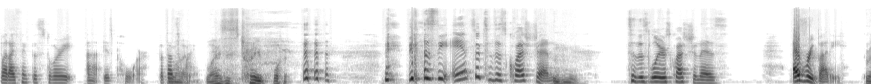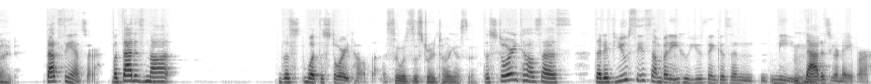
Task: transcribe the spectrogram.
but I think the story uh, is poor. But that's Why? fine. Why is this story poor? because the answer to this question, hmm to this lawyer's question, is everybody. Right. That's the answer. But that is not the, what the story tells us. So what's the story telling us then? The story tells us that if you see somebody who you think is in need, Mhm. that is your neighbor.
